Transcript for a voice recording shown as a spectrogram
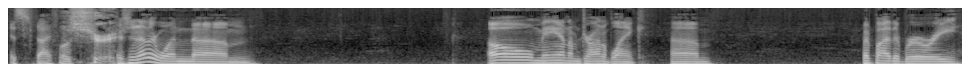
it's to die for. Hmm. Well, sure. There's another one. Um, oh man, I'm drawing a blank. Um, went by the brewery,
